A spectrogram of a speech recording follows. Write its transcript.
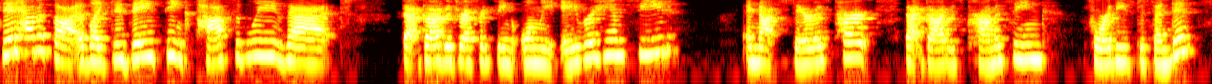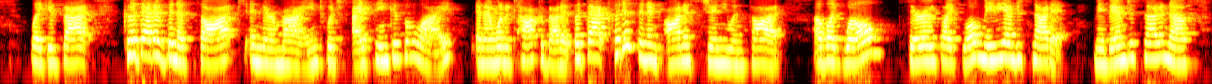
did have a thought of like, did they think possibly that that God was referencing only Abraham's seed and not Sarah's part that God was promising for these descendants? Like, is that, could that have been a thought in their mind, which I think is a lie? And I want to talk about it, but that could have been an honest, genuine thought of like, well, Sarah's like, well, maybe I'm just not it. Maybe I'm just not enough.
